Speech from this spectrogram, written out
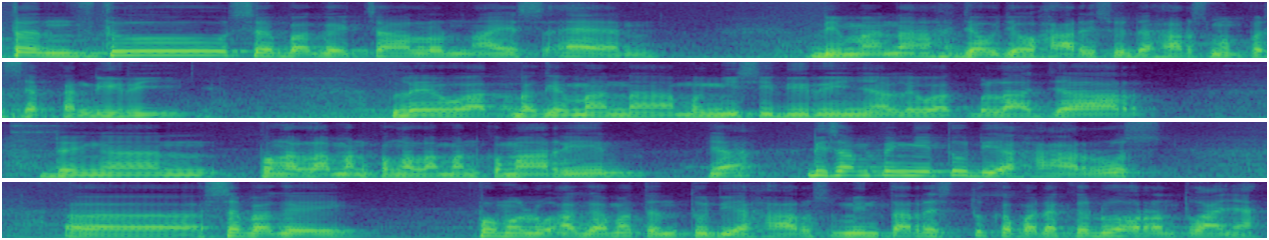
Tentu sebagai calon ASN di mana jauh-jauh hari sudah harus mempersiapkan diri. Lewat bagaimana mengisi dirinya lewat belajar dengan pengalaman-pengalaman kemarin ya. Di samping itu dia harus uh, sebagai pemeluk agama tentu dia harus minta restu kepada kedua orang tuanya.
